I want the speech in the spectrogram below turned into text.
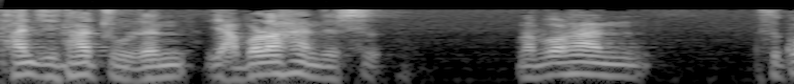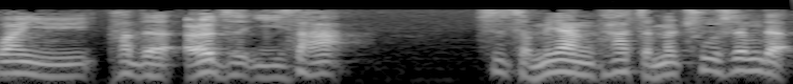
谈起他主人亚伯拉罕的事，亚伯拉罕是关于他的儿子以撒是怎么样，他怎么出生的，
